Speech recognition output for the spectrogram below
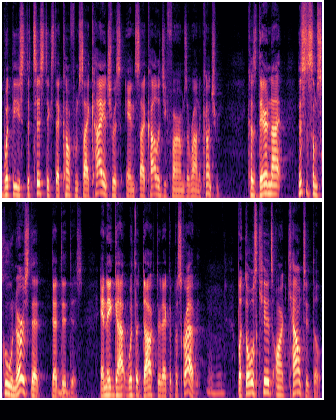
with these statistics that come from psychiatrists and psychology firms around the country. Because they're not this is some school nurse that that did this and they got with a doctor that could prescribe it. But those kids aren't counted though.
